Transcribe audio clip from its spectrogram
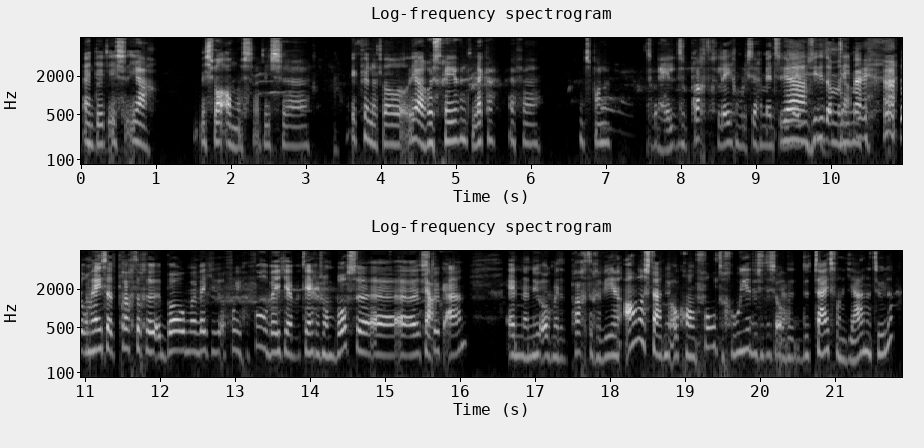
En dit is, ja, is wel anders. Dat is, eh, ik vind het wel, ja, rustgevend, lekker, even ontspannen. Het is een hele het is een prachtig gelegen, moet ik zeggen. Mensen, Ja. je ziet het allemaal Ja. niet, maar eromheen staat prachtige bomen. Een beetje voor je gevoel een beetje tegen zo'n bossen eh, eh, Ja. stuk aan. En eh, nu ook met het prachtige weer. En alles staat nu ook gewoon vol te groeien. Dus het is ook Ja. de, de tijd van het jaar natuurlijk.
